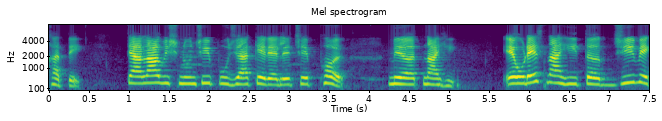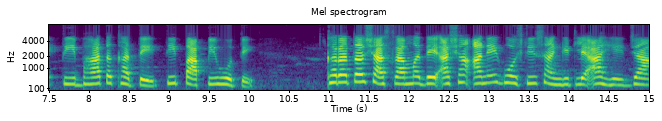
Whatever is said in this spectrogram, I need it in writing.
खाते त्याला विष्णूंची पूजा केलेल्याचे फळ मिळत नाही. एवढेच नाही तर जी व्यक्ती भात खाते ती पापी होते. खरं तर शास्त्रामध्ये अशा अनेक गोष्टी सांगितल्या आहे ज्या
